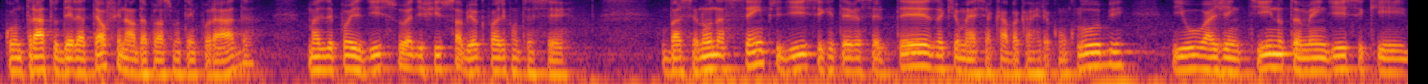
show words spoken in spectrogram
O contrato dele é até o final da próxima temporada, mas depois disso é difícil saber o que pode acontecer. O Barcelona sempre disse que teve a certeza que o Messi acaba a carreira com o clube E o argentino também disse que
